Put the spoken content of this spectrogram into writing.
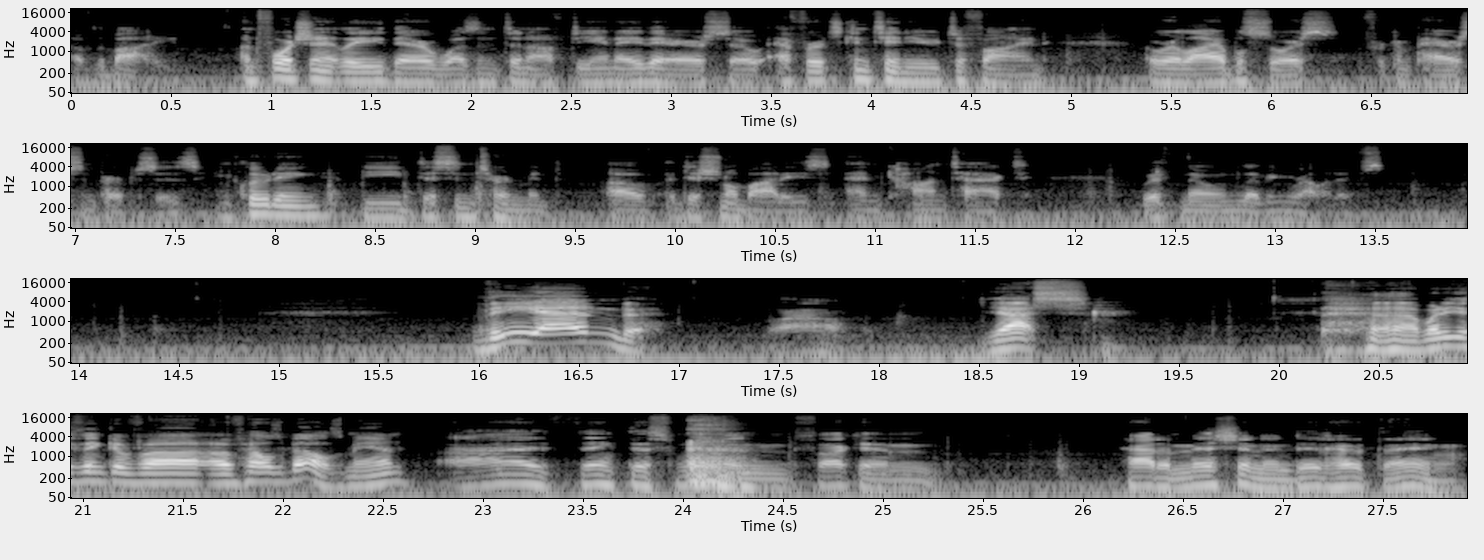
of the body. Unfortunately, there wasn't enough DNA there, so efforts continue to find a reliable source for comparison purposes, including the disinterment of additional bodies and contact with known living relatives. The end. Wow. Yes. what do you think of uh, of Hell's Bells, man? I think this woman fucking had a mission and did her thing.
